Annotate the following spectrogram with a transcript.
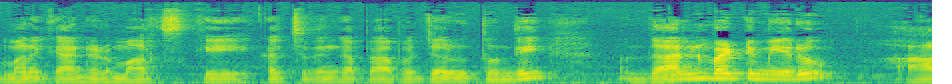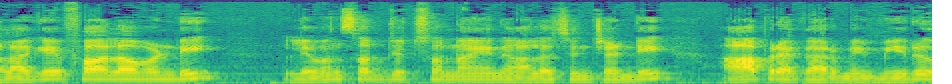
మనకి హండ్రెడ్ మార్క్స్కి ఖచ్చితంగా పేపర్ జరుగుతుంది. దాన్ని బట్టి మీరు అలాగే ఫాలో అవ్వండి. లెవెన్ సబ్జెక్ట్స్ ఉన్నాయని ఆలోచించండి. ఆ ప్రకారమే మీరు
